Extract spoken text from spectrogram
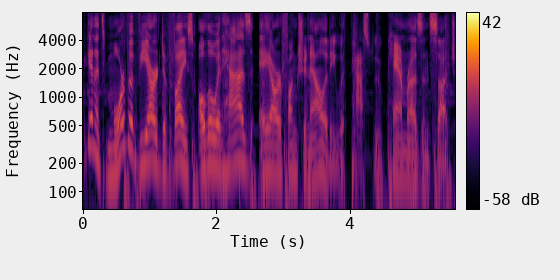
again, it's more of a VR device, although it has AR functionality with pass through cameras and such.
